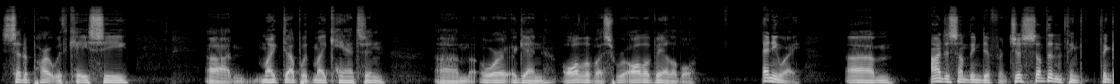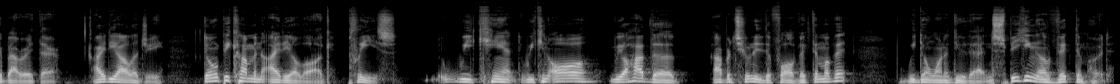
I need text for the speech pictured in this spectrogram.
Set Apart with KC, um, Mic'd Up with Mike Hansen, um, or again, all of us. We're all available. Anyway, um, onto something different. Just something to think think about right there. Ideology. Don't become an ideologue, please. We can't. We can all. We all have the opportunity to fall victim of it. But we don't want to do that. And speaking of victimhood,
